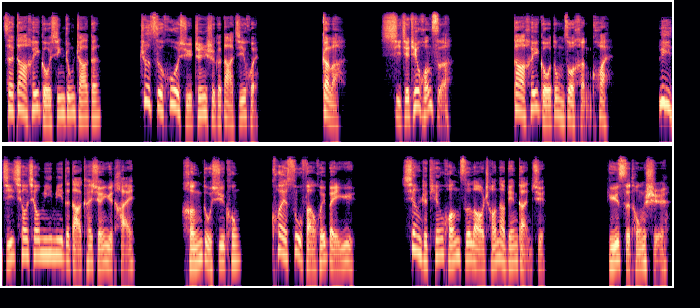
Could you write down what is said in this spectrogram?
在大黑狗心中扎根。这次或许真是个大机会，干了！洗劫天皇子！大黑狗动作很快，立即悄悄咪咪的打开玄玉台，横渡虚空，快速返回北域，向着天皇子老巢那边赶去。与此同时，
